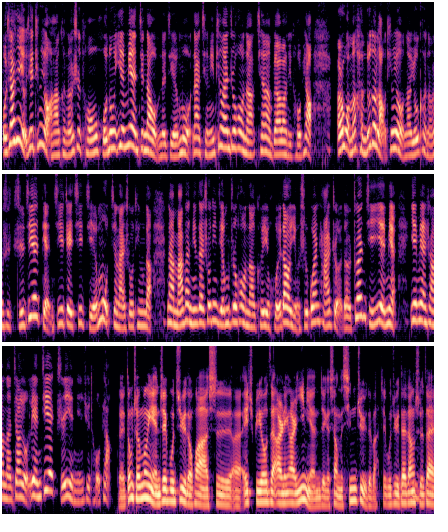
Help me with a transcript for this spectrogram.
我相信有些听友啊，可能是从活动页面进到我们的节目，那请您听完之后呢，千万不要忘记投票。而我们很多的老听友呢，有可能是直接点击这期节目进来收听的。那麻烦您在收听节目之后呢，可以回到影视观察者的专辑页面，页面上呢将有链接指引您去投票。对《东城梦魇》这部剧的话，是呃 HBO 在二零二一年这个上的新剧，对吧？这部剧在当时在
